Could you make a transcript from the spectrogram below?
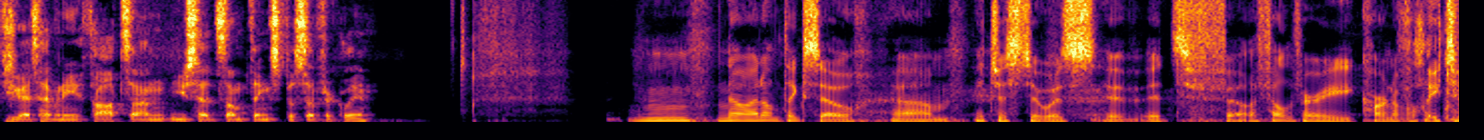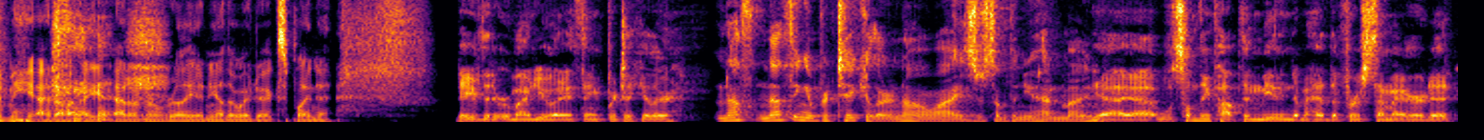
Did you guys have any thoughts on you said something specifically? Mm, no, I don't think so. Um, it just it was it, it, felt it felt very carnivally to me. I don't I, I, don't know really any other way to explain it. Dave, did it remind you of anything particular? Nothing, nothing in particular. No, why? Is there something you had in mind? Yeah, yeah. Well, something popped immediately into my head the first time I heard it.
